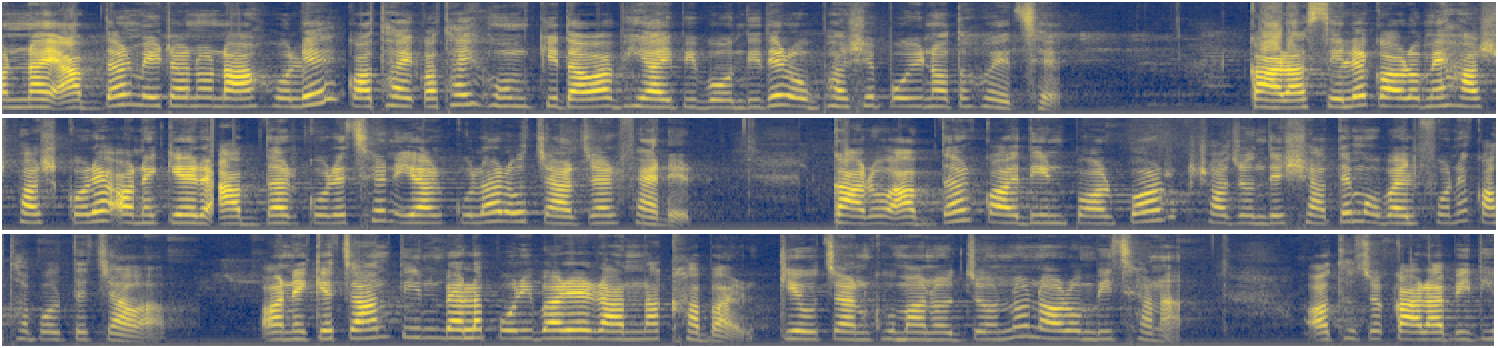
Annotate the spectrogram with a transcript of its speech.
অন্যায় আবদার মেটানো না হলে কথায় কথায় হুমকি দেওয়া ভিআইপি বন্দীদের অভ্যাসে পরিণত হয়েছে। কারা সেলে গরমে হাঁসফাঁস করে অনেকের আবদার করেছেন এয়ার কুলার ও চার্জার ফ্যানের। কারও আবদার কয়দিন পর পর স্বজনদের সাথে মোবাইল ফোনে কথা বলতে চাওয়া। অনেকে চান তিন বেলা পরিবারের রান্না খাবার, কেউ চান ঘুমানোর জন্য নরম বিছানা। অথচ কারাবিধি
